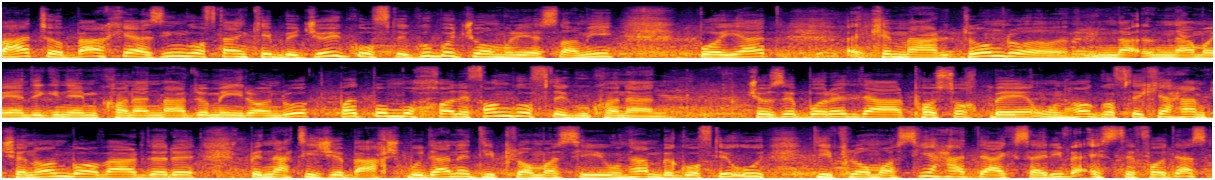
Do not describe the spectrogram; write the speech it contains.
و حتی برخی از این گفتن که به جای گفتگو با جمهوری اسلامی باید که مردم رو نمایندگی نمی‌کنن مردم ایران رو باید با مخالفان گفتگو کنن. جوزف بورل در پاسخ به اونها گفته که همچنان باور داره به نتیجه بخش بودن دیپلماسی. اون هم به گفته او دیپلماسی حداکثری و استفاده از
